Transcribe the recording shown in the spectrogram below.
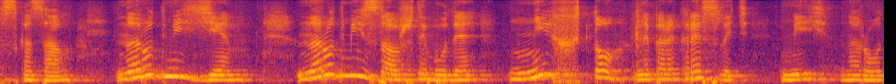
сказав: народ мій є, народ мій завжди буде, ніхто не перекреслить мій народ.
